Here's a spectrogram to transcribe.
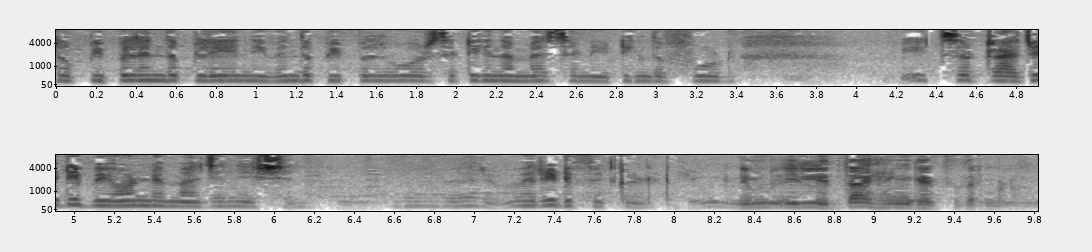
the people in the plane even the people who are sitting in the mess and eating the food it's a tragedy beyond imagination very difficult ಇಲ್ಲಿ ಇದ್ದಾಗ ಹೆಂಗೆ ಇರ್ತಿದ್ರು madam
